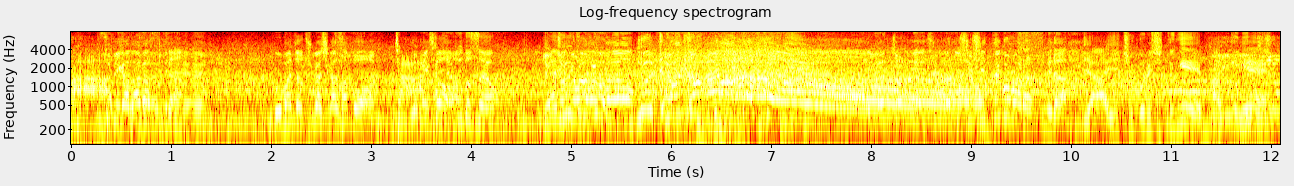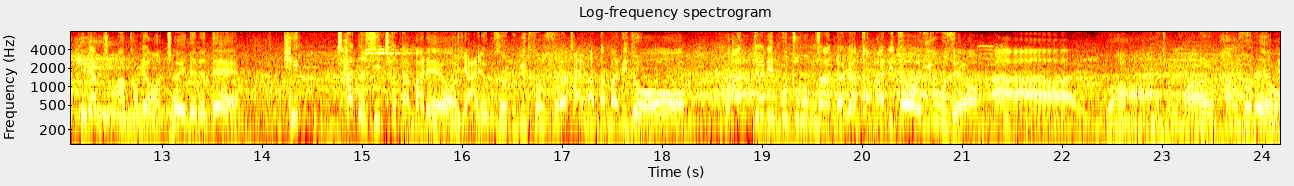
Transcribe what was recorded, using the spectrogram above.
아, 수비가 그렇죠. 나갔습니다. 네. 후반전 추가 시간 3분. 자, 루빅손. 열어뒀어요. 윤정규 올라왔어요. 윤정규 땄어요. 윤정규의 중거리 슛이 뜨고 말았습니다. 야, 이 중거리 슈팅이 발등에 그냥 정확하게 얹혀야 되는데 킥 차듯이 찼단 말이에요. 야, 여기서 루빅 선수가 잘 봤단 말이죠. 완전히 무주공산 열렸단 말이죠. 이거 보세요. 아, 와, 정말 황소네요.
